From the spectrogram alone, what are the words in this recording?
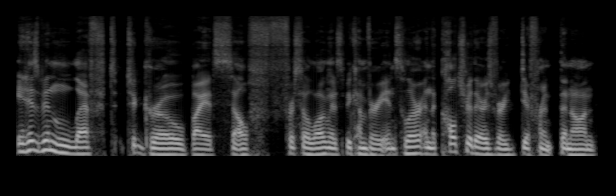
it has been left to grow by itself for so long that it's become very insular, and the culture there is very different than on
